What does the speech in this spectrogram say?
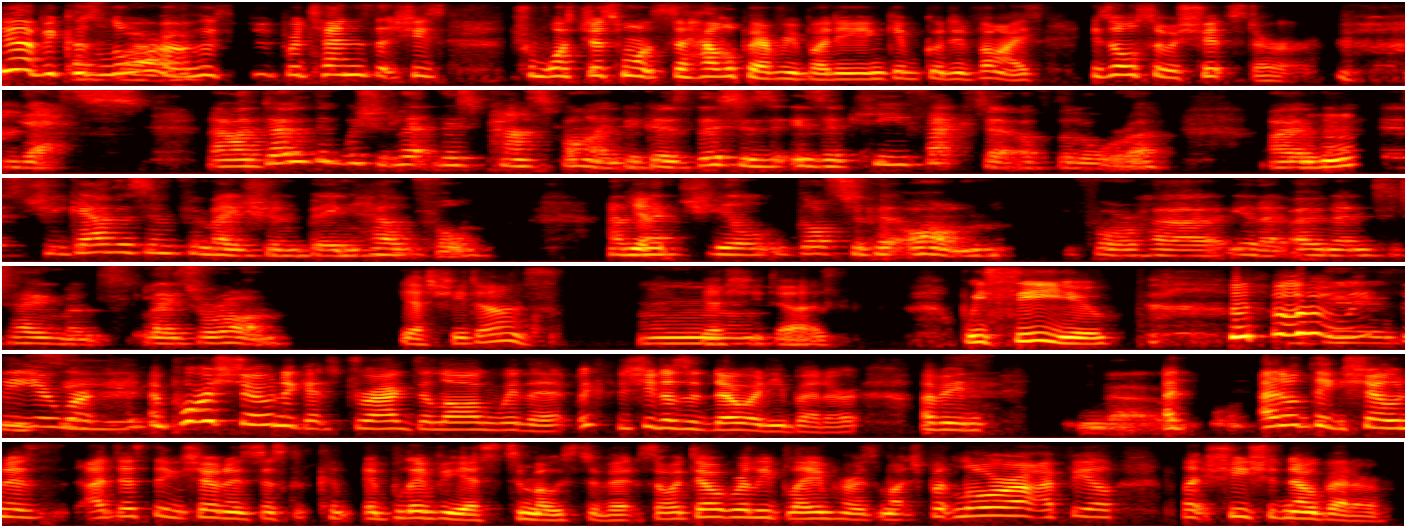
yeah, because Laura, who pretends that she's what just wants to help everybody and give good advice, is also a shit stirrer. yes. Now, I don't think we should let this pass by because this is is a key factor of the Laura. Mm-hmm. She gathers information being helpful, and yeah. then she'll gossip it on for her, you know, own entertainment later on. Yes, she does. Mm. Yes, she does. We see you. we, see we your see work. You. And poor Shona gets dragged along with it because she doesn't know any better. I mean, no. I, I don't think Shona's, I just think Shona's just oblivious to most of it. So I don't really blame her as much. But Laura, I feel like she should know better.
